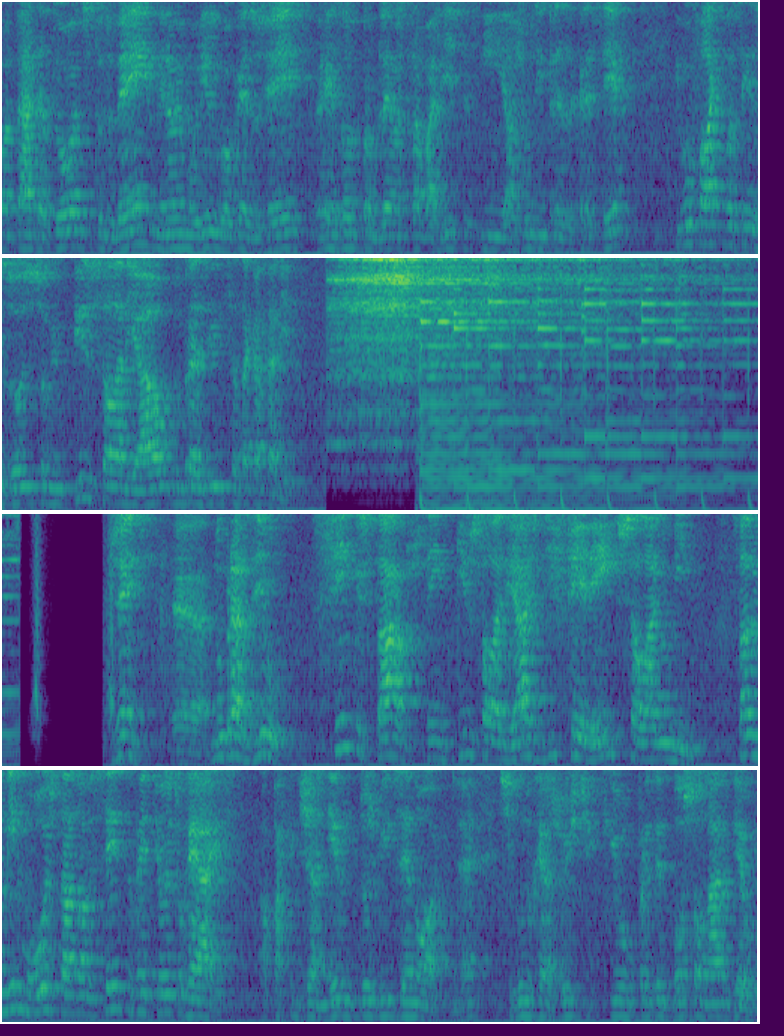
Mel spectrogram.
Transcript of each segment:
Boa tarde a todos, tudo bem? Meu nome é Murilo Gouveia dos Reis, eu resolvo problemas trabalhistas e ajudo empresas a crescer e vou falar com vocês hoje sobre o piso salarial do Brasil e de Santa Catarina. Gente, é, no Brasil, cinco estados têm pisos salariais diferentes do salário mínimo. O salário mínimo hoje está 998 reais a partir de janeiro de 2019, né? segundo o reajuste que o presidente Bolsonaro deu.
